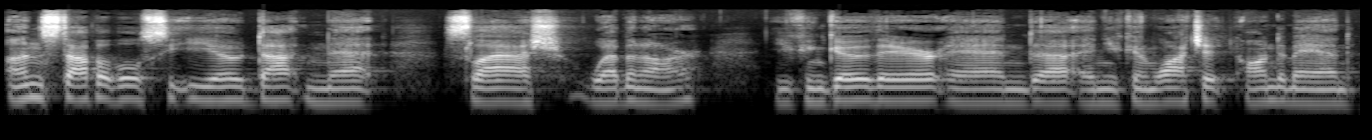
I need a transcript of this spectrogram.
unstoppableceo.net slash webinar. You can go there and uh, and you can watch it on demand.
